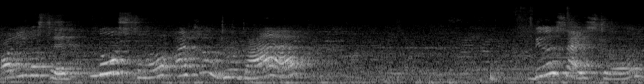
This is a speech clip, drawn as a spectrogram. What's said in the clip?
Oliver said, no sir, I can't do that. Bill Sikes told,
